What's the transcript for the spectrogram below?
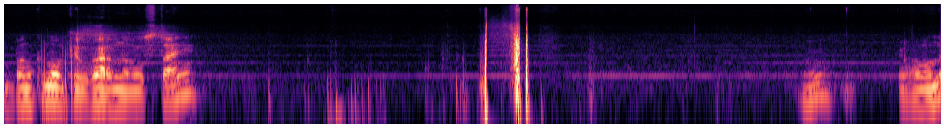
Банкноти в гарному стані. Ну, Головне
